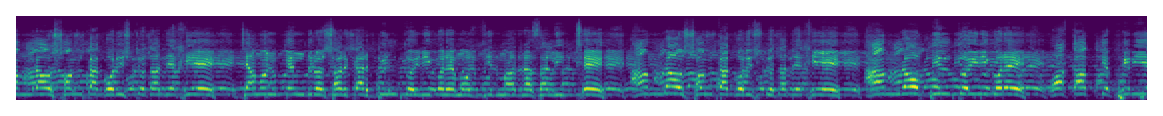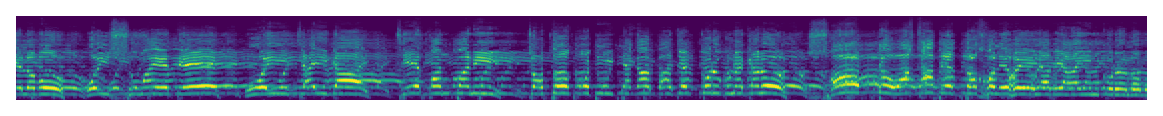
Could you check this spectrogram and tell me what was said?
আমরাও সংখ্যা গরিষ্ঠতা দেখিয়ে যেমন কেন্দ্র সরকার বিল তৈরি করে মসজিদ, মাদ্রাসা লিখছে, আমরাও সংখ্যা গরিষ্ঠতা দেখিয়ে আমরাও বিল তৈরি করে ওয়াকাবকে ফিরিয়ে নেব। ওই সময়েতে, ওই জায়গায় যে কোম্পানি যত কোটি টাকা বাজেট করুক না কেন, সবটা ওয়াকাবের দখলে হয়ে যাবে, আইন করে নেব।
